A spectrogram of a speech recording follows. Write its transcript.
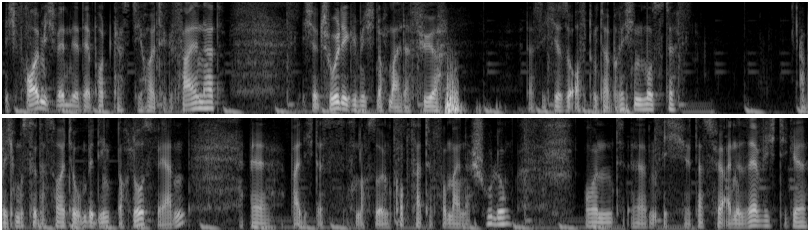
Ich freue mich, wenn dir der Podcast hier heute gefallen hat. Ich entschuldige mich nochmal dafür, dass ich hier so oft unterbrechen musste. Aber ich musste das heute unbedingt noch loswerden, äh, weil ich das noch so im Kopf hatte von meiner Schulung und ähm, ich das für eine sehr wichtige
